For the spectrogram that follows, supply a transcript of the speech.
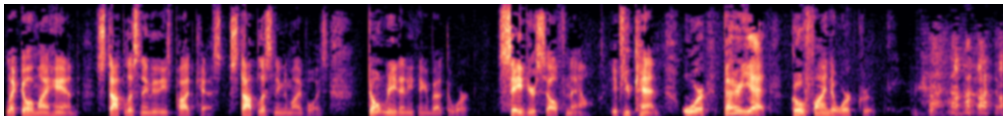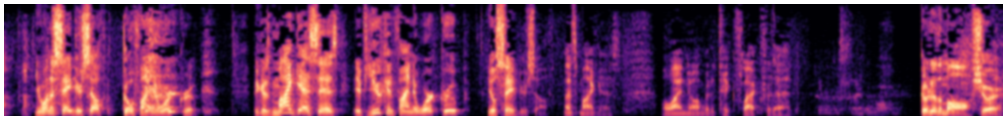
Let go of my hand. Stop listening to these podcasts. Stop listening to my voice. Don't read anything about the work. Save yourself now, if you can. Or better yet, go find a work group. you want to save yourself? Go find a work group. Because my guess is if you can find a work group, you'll save yourself. That's my guess. Oh, I know I'm going to take flack for that. Can we just go to the mall? Go to the mall, sure.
